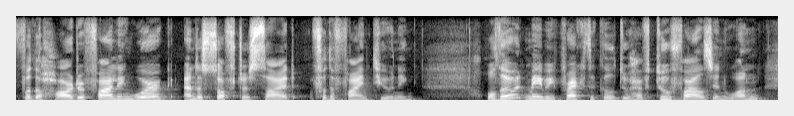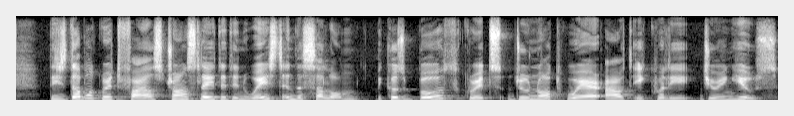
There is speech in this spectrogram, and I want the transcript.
for the harder filing work and a softer side for the fine-tuning. Although it may be practical to have two files in one, these double grid files translated in waste in the salon because both grids do not wear out equally during use.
